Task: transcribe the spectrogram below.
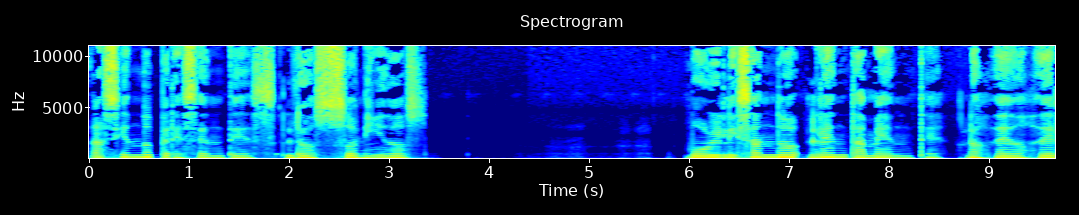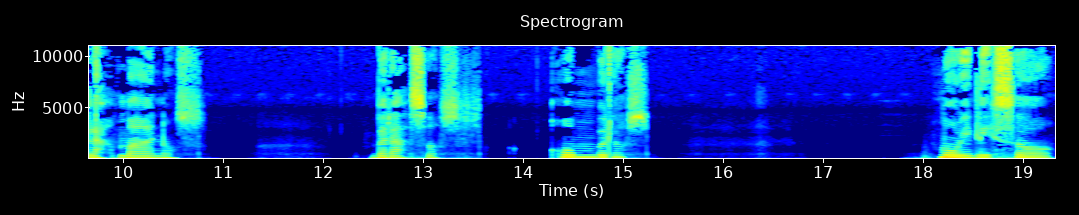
haciendo presentes los sonidos, movilizando lentamente los dedos de las manos brazos, hombros. Movilizo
